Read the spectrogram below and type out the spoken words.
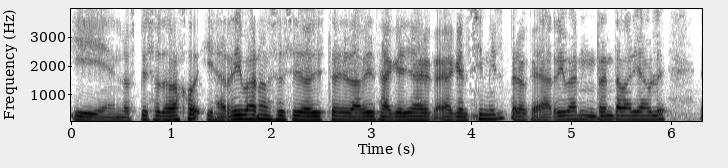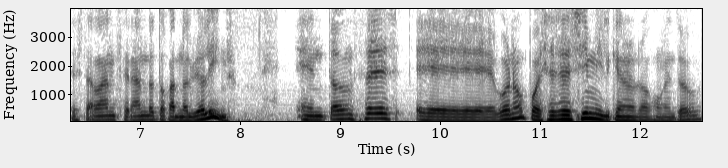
y en los pisos de abajo y arriba, no sé si lo viste David, aquella, aquel símil, pero que arriba en renta variable estaban cenando tocando el violín. Entonces, eh, bueno, pues ese símil que nos lo comentó,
